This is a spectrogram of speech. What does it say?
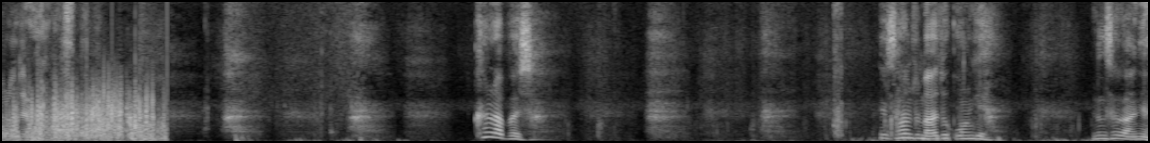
이런 데로 가보겠습니다. 뻔했어. 이 사람들 말 듣고 오는 게 능사가 아니야.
